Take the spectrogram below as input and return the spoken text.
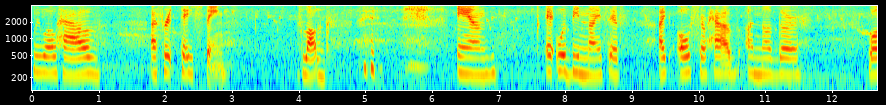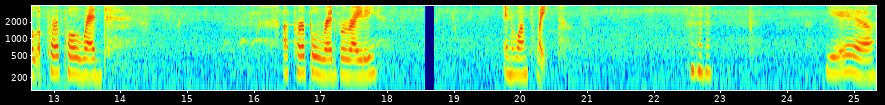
we will have a fruit tasting vlog. and it would be nice if I also have another well a purple red a purple red variety in one plate. Yeah.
